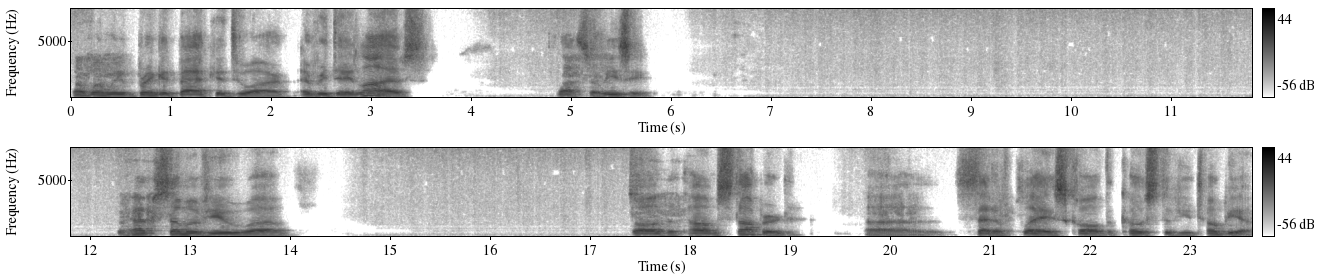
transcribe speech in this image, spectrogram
But when we bring it back into our everyday lives, it's not so easy. Perhaps some of you uh, saw the Tom Stoppard uh, set of plays called The Coast of Utopia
